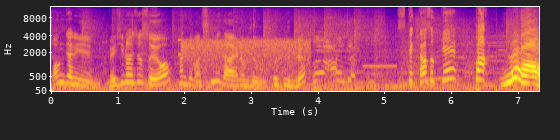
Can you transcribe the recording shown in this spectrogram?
왕자님 배신하셨어요? 한 대 맞습니다. 이러면서 웃고 있는데? 스택 5개 빡! 우와!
